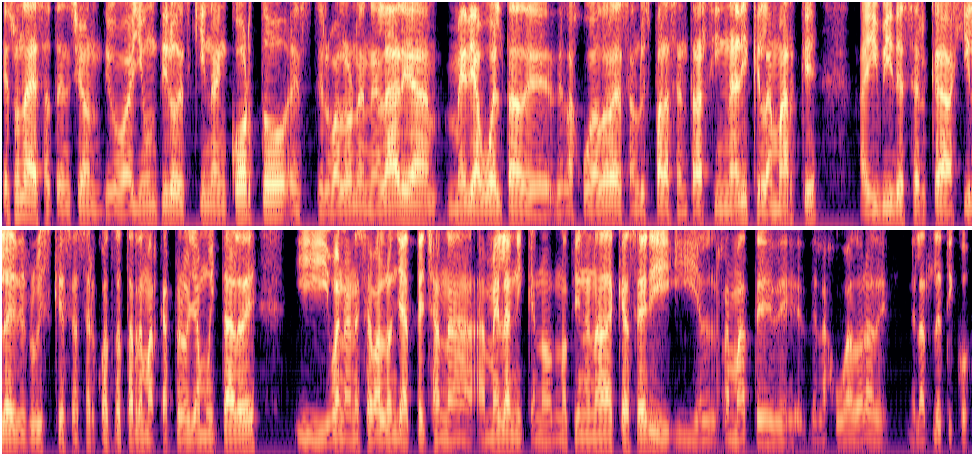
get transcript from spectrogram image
es una desatención. Digo, hay un tiro de esquina en corto, este, el balón en el área, media vuelta de, la jugadora de San Luis para centrar sin nadie que la marque. Ahí vi de cerca a Hilary Ruiz que se acercó a tratar de marcar, pero ya muy tarde. Y bueno, en ese balón ya te echan a, Melanie que no, tiene nada que hacer y, el remate de, la jugadora del Atlético.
